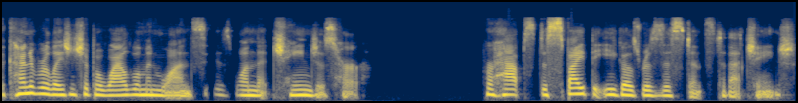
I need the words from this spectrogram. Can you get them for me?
the kind of relationship a wild woman wants is one that changes her perhaps despite the ego's resistance to that change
